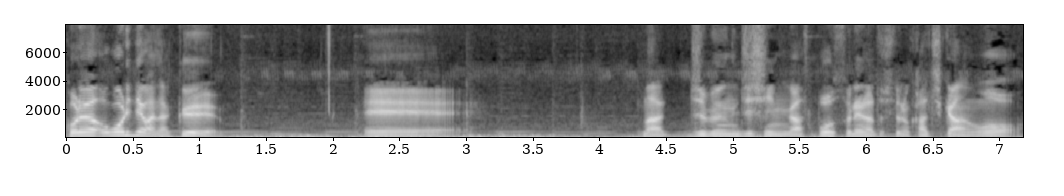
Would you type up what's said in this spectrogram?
これはおごりではなく、えー、まあ、自分自身がスポーツトレーナーとしての価値観を、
